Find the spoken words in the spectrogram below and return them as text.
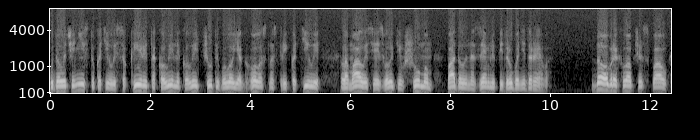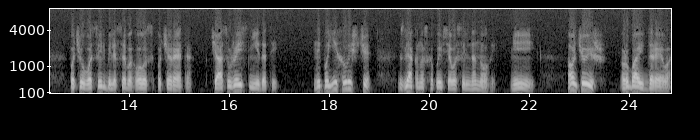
У далечині стукотіли сокири, та коли-неколи чути було, як голосно стрікотіли, ламалися і з великим шумом падали на землю підрубані дерева. Добре, хлопче, спав, почув Василь біля себе голос очерета. Час уже й снідати. Не поїхали ще? злякано схопився Василь на ноги. Ні. А он чуєш, рубають дерева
